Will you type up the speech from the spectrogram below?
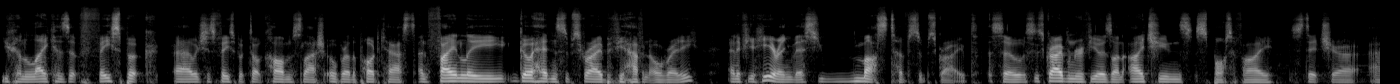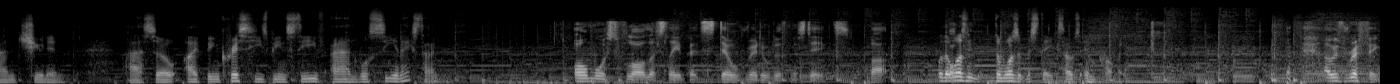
You can like us at Facebook, uh, which is facebook.com slash Oh Brother Podcast. And finally, go ahead and subscribe if you haven't already. And if you're hearing this, you must have subscribed. So subscribe and review us on iTunes, Spotify, Stitcher, and TuneIn. Uh, so I've been Chris, he's been Steve, and we'll see you next time. almost flawlessly, but still riddled with mistakes. But Well, there Okay. wasn't there wasn't mistakes. I was improvising. I was riffing.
